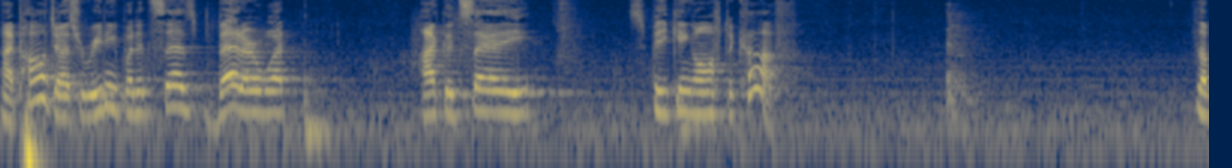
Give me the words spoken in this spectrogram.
I apologize for reading but it says better what I could say speaking off the cuff. The,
